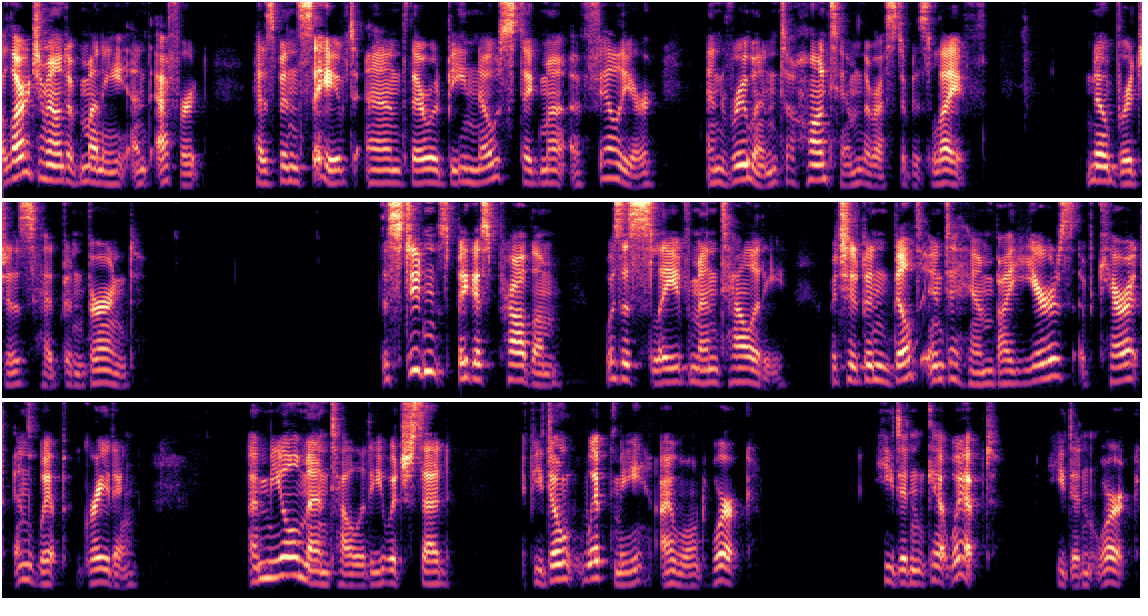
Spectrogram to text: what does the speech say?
A large amount of money and effort has been saved, and there would be no stigma of failure and ruin to haunt him the rest of his life. No bridges had been burned. The student's biggest problem was a slave mentality, which had been built into him by years of carrot and whip grading. A mule mentality which said, if you don't whip me, I won't work. He didn't get whipped. He didn't work.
